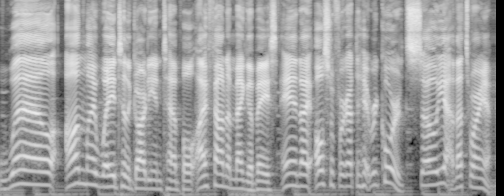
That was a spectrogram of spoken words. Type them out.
Well, on my way to the Guardian Temple, I found a mega base, and I also forgot to hit record, so yeah, that's where I am.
